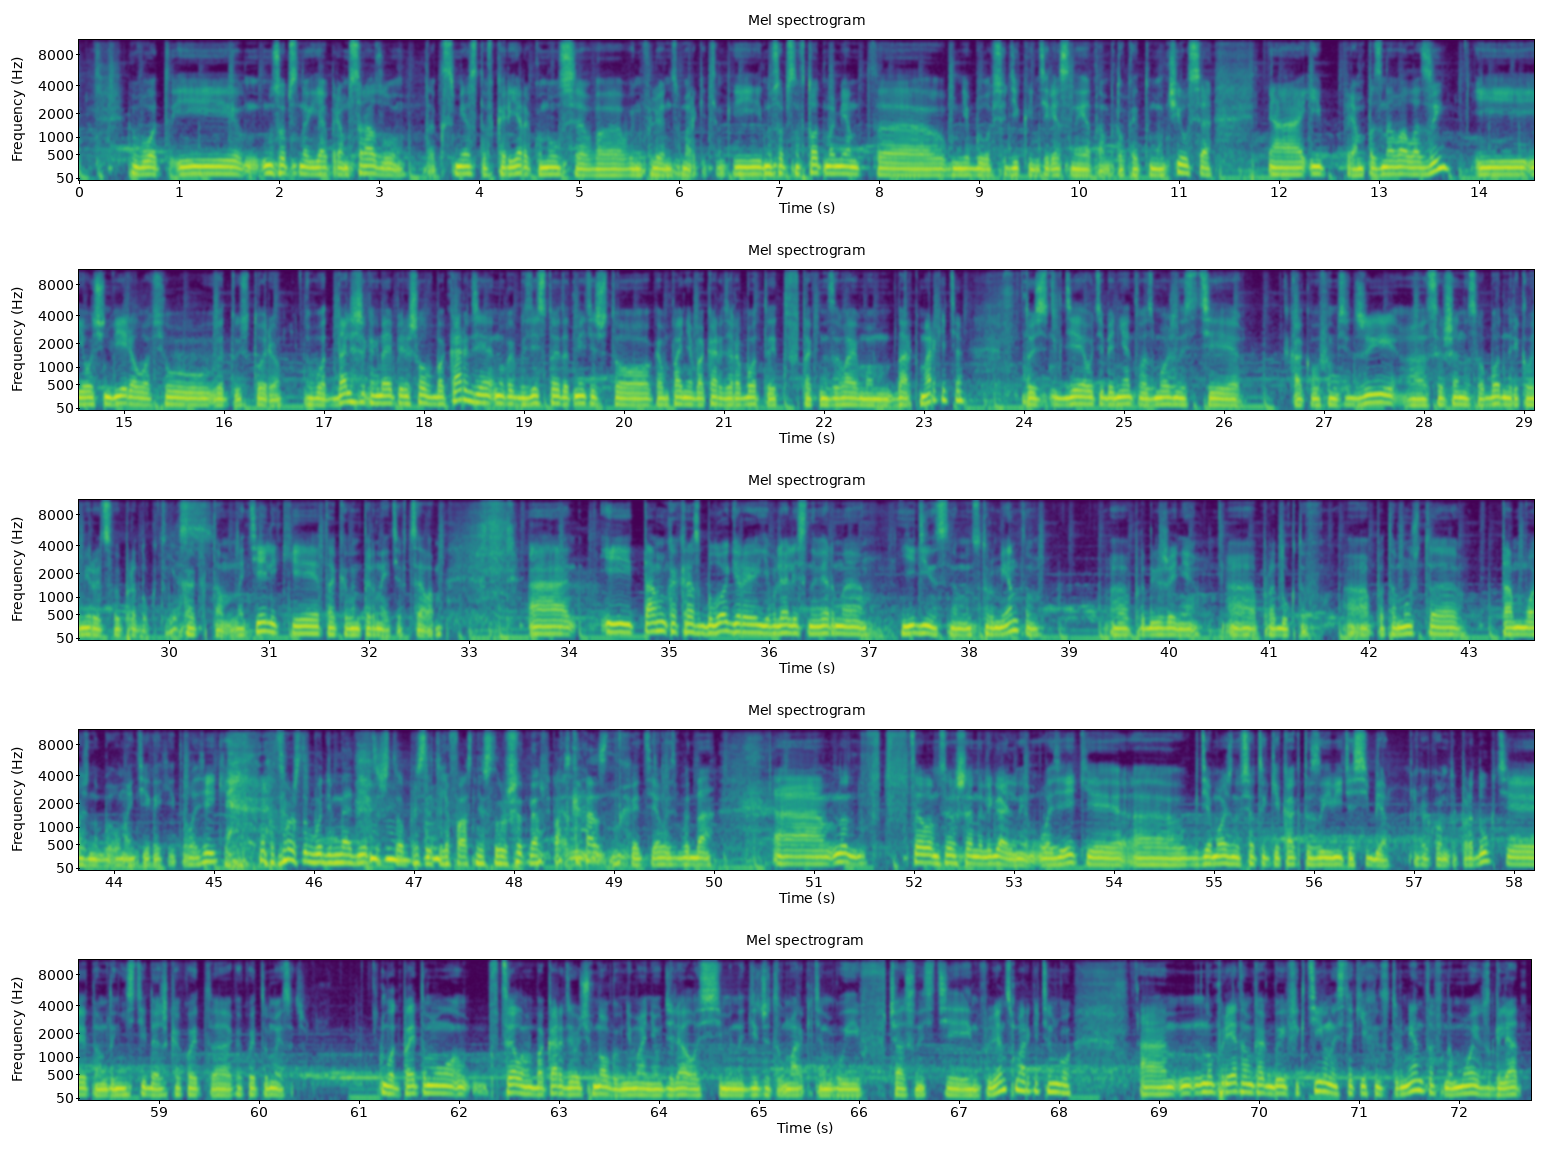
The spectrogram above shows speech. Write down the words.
Вот, и, ну, собственно, я прям сразу так с места в карьер окунулся в, в influence-маркетинг. И, ну, собственно, в тот момент мне было все дико интересно я там только этому учился, и прям познавал азы, и, и очень верил во всю эту историю. Вот. Дальше, когда я перешел в Бакарди, ну, как бы здесь стоит отметить, что компания Бакарди работает в так называемом dark маркете, то есть где у тебя нет возможности как в FMCG, а, совершенно свободно рекламировать свой продукт. Yes. Как там на телеке, так и в интернете в целом. А, и там как раз блогеры являлись, наверное, единственным инструментом, Э, продвижения продуктов, а, потому что там можно было найти какие-то лазейки. Потому что будем надеяться, что представители ФАС не слушают наш подкаст. Хотелось бы, да. А, ну, в целом совершенно легальные лазейки, а, где можно все-таки как-то заявить о себе, о каком-то продукте, там донести даже какой-то какой-то месседж. Вот, поэтому в целом в Бакарди очень много внимания уделялось именно digital-маркетингу и, в частности, influence-маркетингу. А, но при этом как бы эффективность таких инструментов, на мой взгляд,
